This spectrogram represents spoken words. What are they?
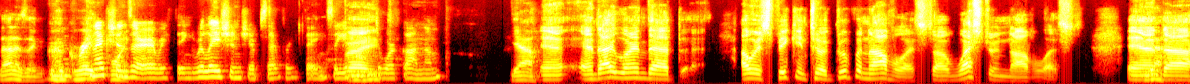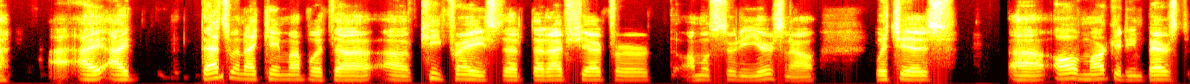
That is a, g- Yeah. great Connections point. are everything, relationships, everything. So you Right. have to work on them. yeah. And, and I learned that I was speaking to a group of novelists, uh, Western novelists, and uh, I, I that's when I came up with a, a key phrase that that I've shared for almost 30 years now, which is uh, all marketing bears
